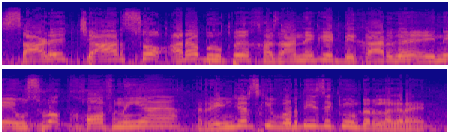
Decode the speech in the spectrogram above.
साढ़े चार सौ अरब रुपए खजाने के डिकार गए, इन्हें उस वक्त खौफ नहीं आया? रेंजर्स की वर्दी से क्यों डर लग रहा है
